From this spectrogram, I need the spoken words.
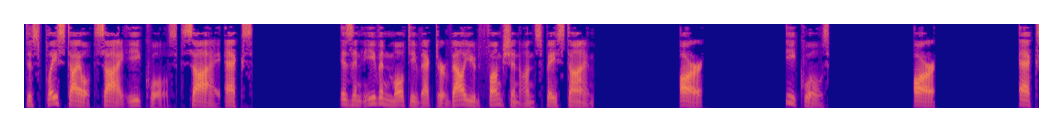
display style psi equals psi x is an even multivector valued function on spacetime. R equals r x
